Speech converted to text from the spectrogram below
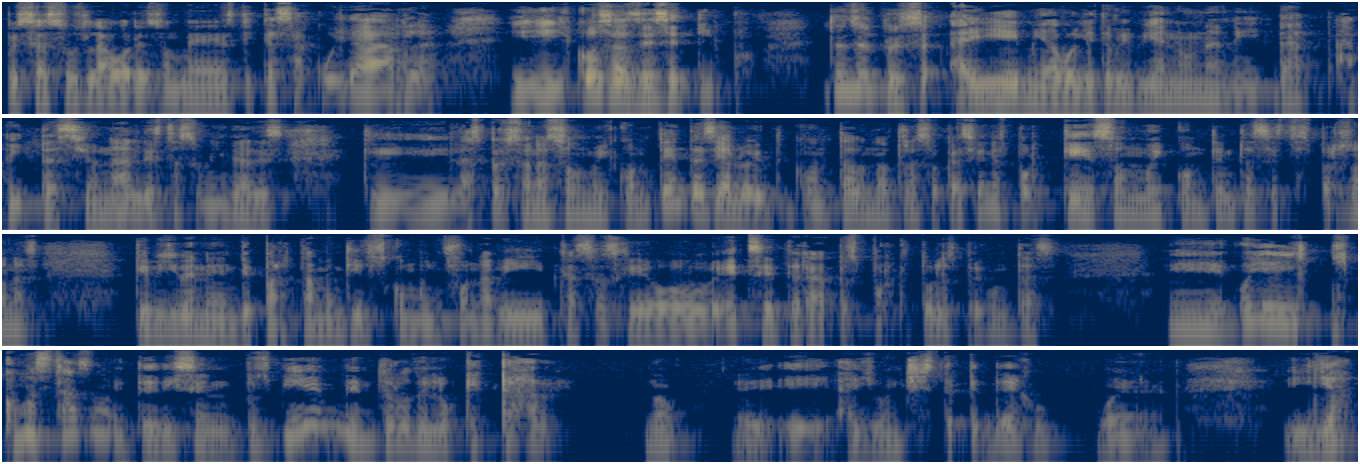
pues a sus labores domésticas, a cuidarla y cosas de ese tipo. Entonces, pues ahí mi abuelita vivía en una unidad habitacional, de estas unidades que las personas son muy contentas, ya lo he contado en otras ocasiones, ¿por qué son muy contentas estas personas que viven en departamentitos como Infonavit, Casas Geo, etcétera? Pues porque tú les preguntas, eh, oye, ¿y cómo estás? Y te dicen, pues bien, dentro de lo que cabe, ¿no? Eh, eh, hay un chiste pendejo, bueno, y ya,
